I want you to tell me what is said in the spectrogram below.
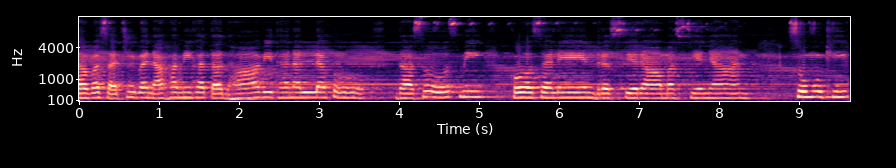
തവ സജീവനഹമിഹ തഥാവിധനല്ലഹോ. ദാസോസ്മി കോസലേന്ദ്രസ്യ രാമസ്യ ഞാൻ. സുമുഖി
